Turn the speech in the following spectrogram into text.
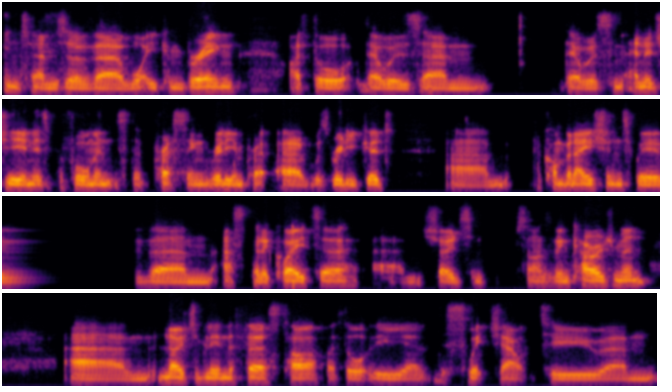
in terms of uh, what he can bring. I thought there was um, there was some energy in his performance. The pressing really uh, was really good. Um, the combinations with um, Azpilicueta um, showed some signs of encouragement. Um, notably in the first half, I thought the uh, the switch out to um,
